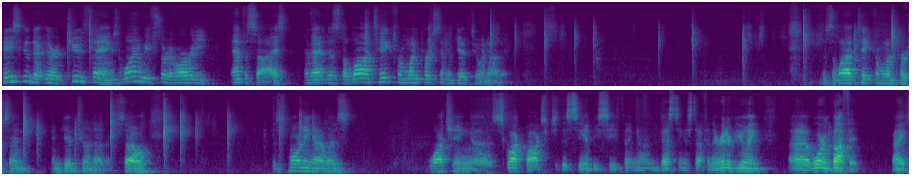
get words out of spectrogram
basically, there, there are two things. One, we've sort of already emphasized, and that is the law take from one person and give to another? Does the law take from one person and give to another? So this morning I was watching uh, Squawk Box, which is this CNBC thing on investing and stuff, and they're interviewing uh, Warren Buffett, right?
